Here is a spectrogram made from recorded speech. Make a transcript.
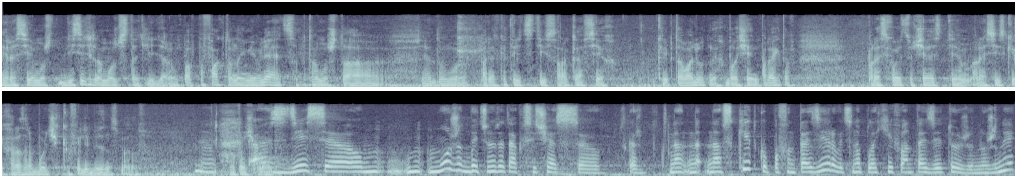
И Россия может, действительно может стать лидером. По, по факту она им является, потому что, я думаю, порядка 30-40 всех криптовалютных блокчейн-проектов происходит с участием российских разработчиков или бизнесменов. Очень А здесь, э, может быть, ну это так сейчас, э, скажем, на, на, навскидку пофантазировать, но плохие фантазии тоже нужны.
